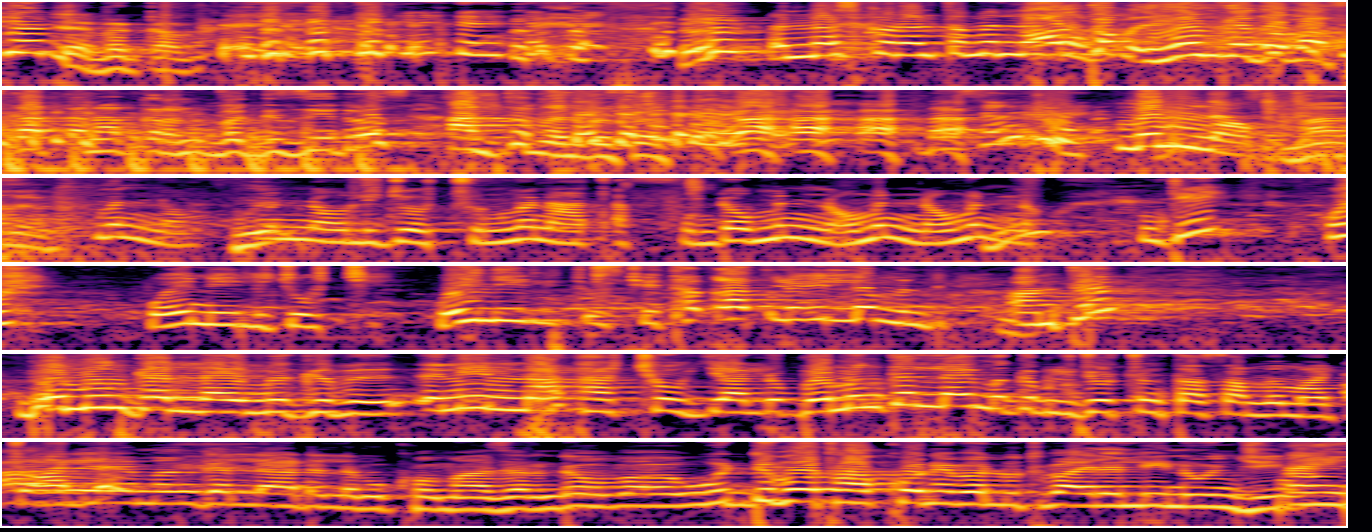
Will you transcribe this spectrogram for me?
ሄደ። በቃ እና እስካሁን አልተመለሰም። ይሄን ዘገባ እስካጠናቀርንበት ጊዜ ድረስ አልተመለሰም። በስንቱ ምን ነው ምን ነው ምን ነው ልጆቹን ምን አጠፉ? እንደው ምን ነው ምን ነው ምን ነው እንዴ? ወይ ወይኔ ልጆቼ ወይኔ ልጆቼ ተቃጥለው የለም እንዴ አንተ በመንገድ ላይ ምግብ እኔ እናታቸው እያለሁ በመንገድ ላይ ምግብ ልጆቹን ታሳምማቸዋለህ። መንገድ ላይ አይደለም እኮ ማዘር፣ እንደው ውድ ቦታ እኮ ነው የበሉት ባይልልኝ ነው እንጂ። አይ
